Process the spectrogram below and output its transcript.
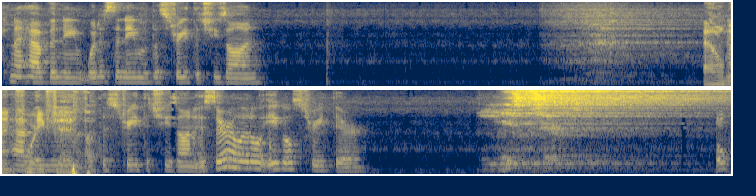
Can I have the name? What is the name of the street that she's on? Can I Elman have the name 45th of the street that she's on? Is there a little Eagle Street there? Yes. Oh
